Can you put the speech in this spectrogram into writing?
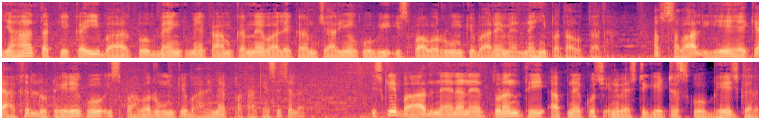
यहाँ तक कि कई बार तो बैंक में काम करने वाले कर्मचारियों को भी इस पावर रूम के बारे में नहीं पता होता था। अब सवाल ये है कि आखिर लुटेरे को इस पावर रूम के बारे में पता कैसे चला? इसके बाद नैना ने तुरंत ही अपने कुछ इन्वेस्टिगेटर्स को भेजकर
